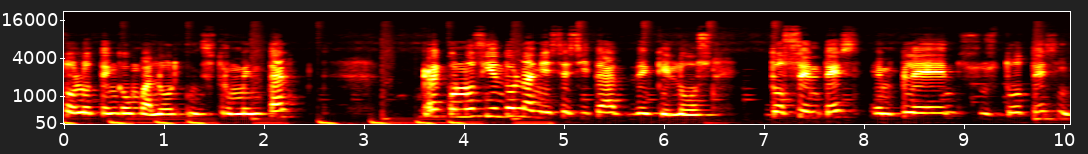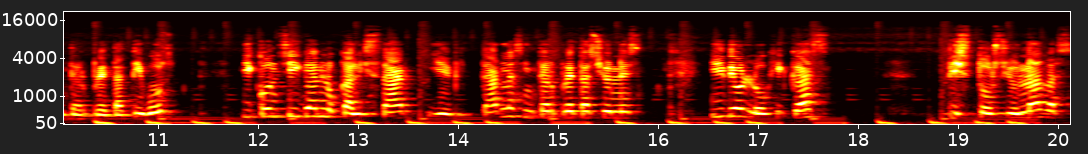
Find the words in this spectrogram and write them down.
solo tenga un valor instrumental reconociendo la necesidad de que los docentes empleen sus dotes interpretativos y consigan localizar y evitar las interpretaciones ideológicas distorsionadas,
